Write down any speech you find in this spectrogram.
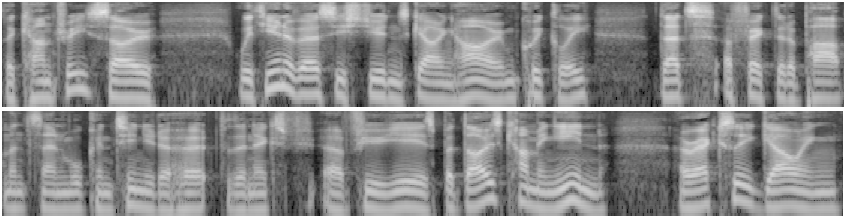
the country. So with university students going home quickly, that's affected apartments and will continue to hurt for the next uh, few years. But those coming in are actually going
